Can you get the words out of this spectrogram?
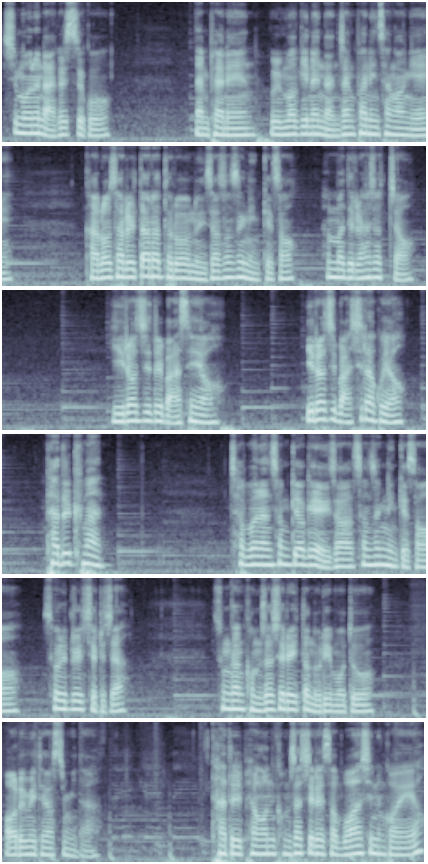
시모는 악을 쓰고 남편은 울먹이는 난장판인 상황에 간호사를 따라 들어온 의사 선생님께서 한마디를 하셨죠. 이러지들 마세요. 이러지 마시라고요. 다들 그만. 차분한 성격의 의사 선생님께서 소리를 지르자 순간 검사실에 있던 우리 모두 얼음이 되었습니다. 다들 병원 검사실에서 뭐 하시는 거예요?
